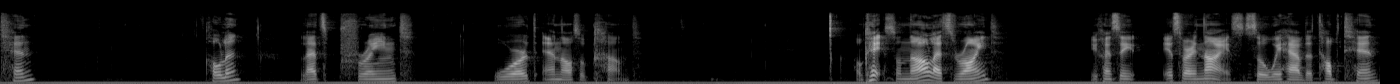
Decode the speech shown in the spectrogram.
10 colon let's print word and also count. Okay, so now let's write. You can see it's very nice. So we have the top 10,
